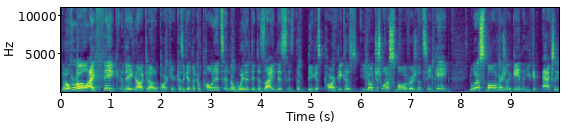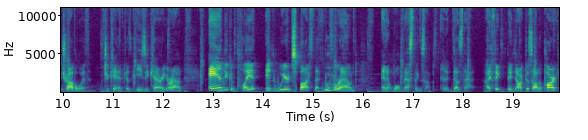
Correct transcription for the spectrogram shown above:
But overall, I think they knocked it out of the park here because again, the components and the way that they designed this is the biggest part because you don't just want a smaller version of the same game. You want a smaller version of the game that you can actually travel with, which you can because easy carrying around, and you can play it in weird spots that move around and it won't mess things up. And it does that. I think they knocked us out of the park.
